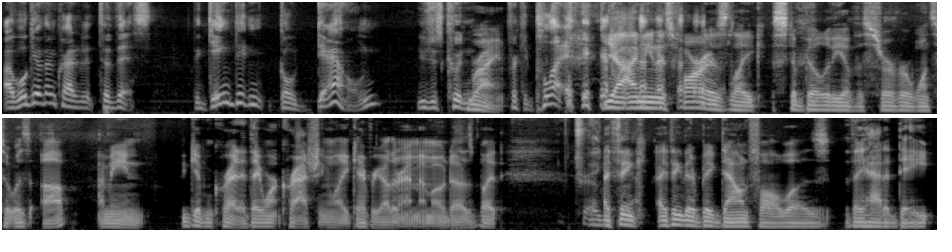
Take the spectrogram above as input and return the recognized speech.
i will give them credit to this the game didn't go down you just couldn't Right. freaking play yeah, I mean, as far as like stability of the server once it was up, I mean, give them credit. They weren't crashing like every other MMO does, but True. I think I think their big downfall was they had a date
